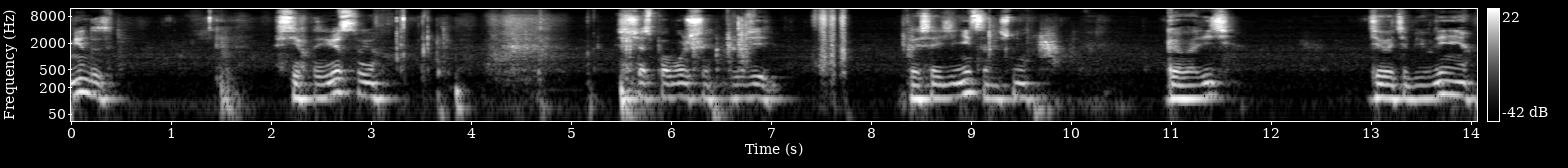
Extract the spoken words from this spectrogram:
Мендет. Всех приветствую. Сейчас побольше людей присоединиться, начну говорить, делать объявления.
